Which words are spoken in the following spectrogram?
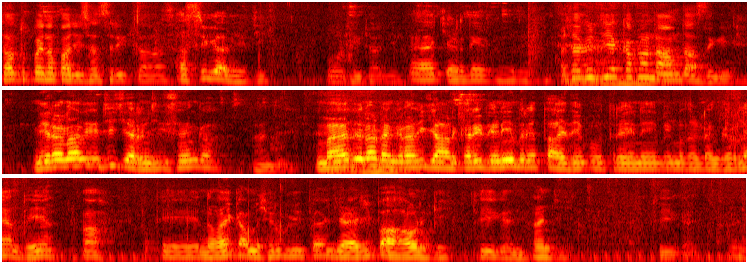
ਸਭ ਤੋਂ ਪਹਿਲਾਂ ਭਾਜੀ ਸਤਿ ਸ੍ਰੀ ਅਕਾਲ। ਸਤਿ ਸ੍ਰੀ ਅਕਾਲ ਵੀਰ ਜੀ। ਹੋਰ ਠੀਕ ਠਾਕ ਜੀ? ਐ ਚੜਦੇ ਅੱਛਾ ਵੀਰ ਜੀ ਇੱਕ ਆਪਣਾ ਨਾਮ ਦੱਸ ਦਈਏ। ਮੇਰਾ ਨਾਮ ਵੀਰ ਜੀ ਚਰਨਜੀਤ ਸਿੰਘ ਆ। ਹਾਂਜੀ। ਮੈਂ ਤੇ ਨਾ ਡੰਗਰਾਂ ਦੀ ਜਾਣਕਾਰੀ ਦੇਣੀ ਹੈ। ਮੇਰੇ ਤਾਏ ਦੇ ਪੁੱਤਰੇ ਨੇ ਵੀ ਮਤਲਬ ਡੰਗਰ ਲਿਆਂਦੇ ਆ। ਆ ਤੇ ਨਵਾਂ ਹੀ ਕੰਮ ਸ਼ੁਰੂ ਕੀਤਾ ਜਾਇਜ਼ ਹੀ ਭਾਅ ਹੋਣਗੇ। ਠੀਕ ਹੈ ਜੀ। ਹਾਂਜੀ। ਠੀਕ ਹੈ ਜੀ।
